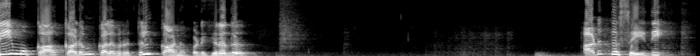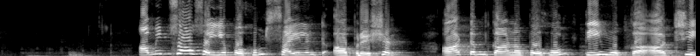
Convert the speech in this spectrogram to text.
திமுக கடும் கலவரத்தில் காணப்படுகிறது. அடுத்த செய்தி. அமித்ஷா செய்ய போகும் சைலண்ட் ஆபரேஷன். ஆட்டம் காணப்போகும் திமுக ஆட்சி.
